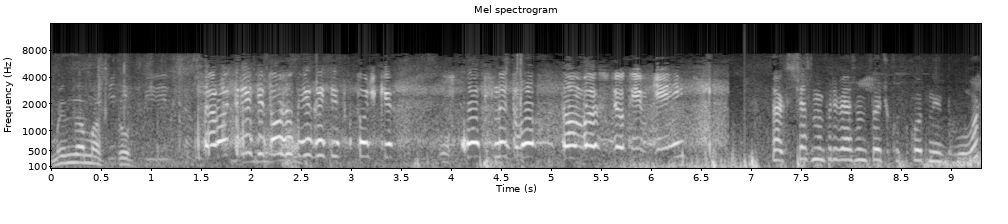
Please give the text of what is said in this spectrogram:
Мы на мосту. Второй, третий тоже двигайтесь к точке Скотный двор. Там вас ждет Евгений. Так, сейчас мы привяжем точку Скотный двор.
